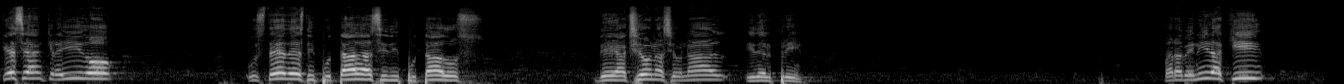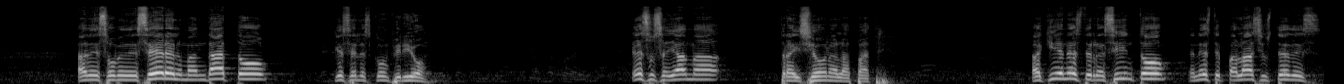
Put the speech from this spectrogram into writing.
¿Qué se han creído ustedes, diputadas y diputados de Acción Nacional y del PRI? Para venir aquí a desobedecer el mandato que se les confirió. Eso se llama traición a la patria. Aquí en este recinto, en este palacio, ustedes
